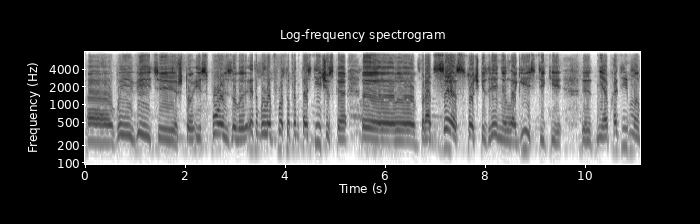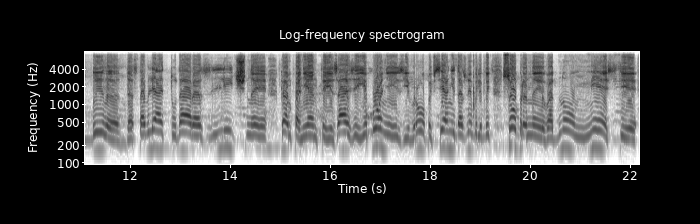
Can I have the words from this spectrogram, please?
Э, вы видите, что использовали, это было просто фантастический э, процесс с точки зрения логистики. Э, необходимо было доставлять туда различные компоненты из Азии, Японии, из Европы. Все они должны были быть собраны в одном месте,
